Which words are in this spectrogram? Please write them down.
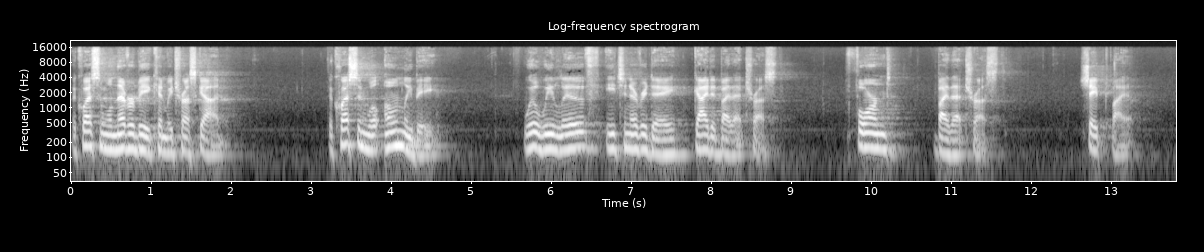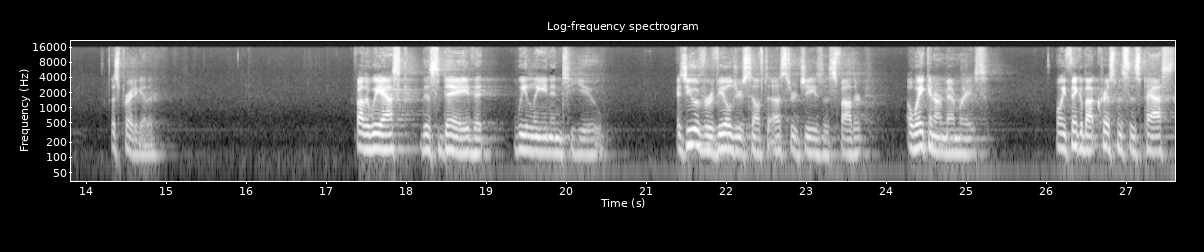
The question will never be can we trust God? The question will only be will we live each and every day guided by that trust, formed by that trust, shaped by it? Let's pray together. Father, we ask this day that we lean into you. As you have revealed yourself to us through Jesus, Father, awaken our memories. When we think about Christmases past,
